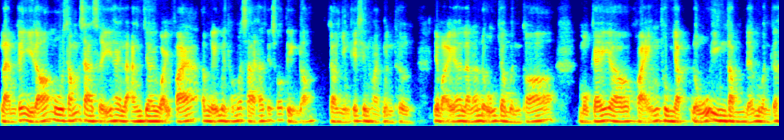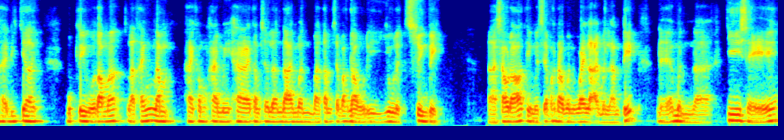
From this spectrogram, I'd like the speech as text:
làm cái gì đó mua sắm xa xỉ hay là ăn chơi quậy phá tâm nghĩ mình không có xài hết cái số tiền đó cho những cái sinh hoạt bình thường. Như vậy là nó đủ cho mình có một cái ờ, khoản thu nhập đủ yên tâm để mà mình có thể đi chơi. Mục tiêu của tâm á, là tháng 5 2022 tâm sẽ lên Diamond và tâm sẽ bắt đầu đi du lịch xuyên Việt à, sau đó thì mình sẽ bắt đầu mình quay lại mình làm tiếp để mình à, chia sẻ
